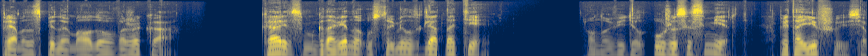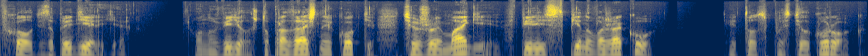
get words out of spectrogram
прямо за спиной молодого вожака. Карис мгновенно устремил взгляд на тень. Он увидел ужас и смерть, притаившуюся в холоде запределья. Он увидел, что прозрачные когти чужой магии впились в спину вожаку, и тот спустил курок.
